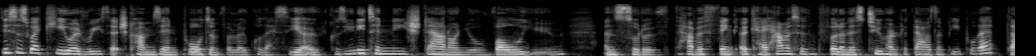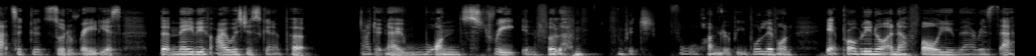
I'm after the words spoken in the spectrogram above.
this is where keyword research comes in important for local SEO because you need to niche down on your volume and sort of have a think, okay, Hammersmith and Fulham, there's 200,000 people there. That's a good sort of radius. But maybe if I was just going to put, I don't know, one street in Fulham, which 400 people live on. Yeah, probably not enough volume there, is there?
